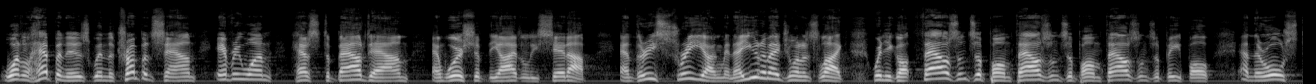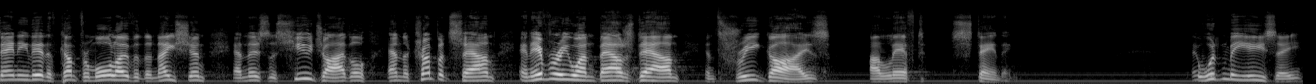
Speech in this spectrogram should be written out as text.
what will happen is when the trumpets sound, everyone has to bow down and worship the idol he set up and these three young men. Now, you can imagine what it's like when you've got thousands upon thousands upon thousands of people, and they're all standing there. They've come from all over the nation, and there's this huge idol, and the trumpets sound, and everyone bows down, and three guys are left standing. It wouldn't be easy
